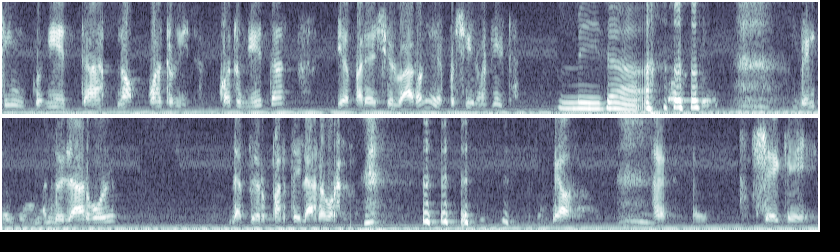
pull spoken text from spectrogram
cinco nietas, no, cuatro nietas, cuatro nietas, y apareció el varón y después siguieron las nietas. Mira. Vengo tomando el árbol, la peor parte del árbol. Eh, sé que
